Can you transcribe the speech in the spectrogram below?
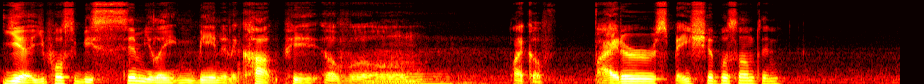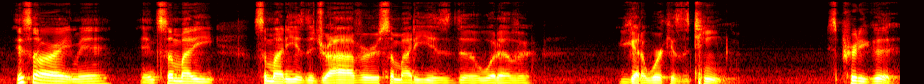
Yeah, you're supposed to be simulating being in the cockpit of um, like a fighter spaceship or something. It's alright, man. And somebody, somebody is the driver, somebody is the whatever. You got to work as a team. It's pretty good.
